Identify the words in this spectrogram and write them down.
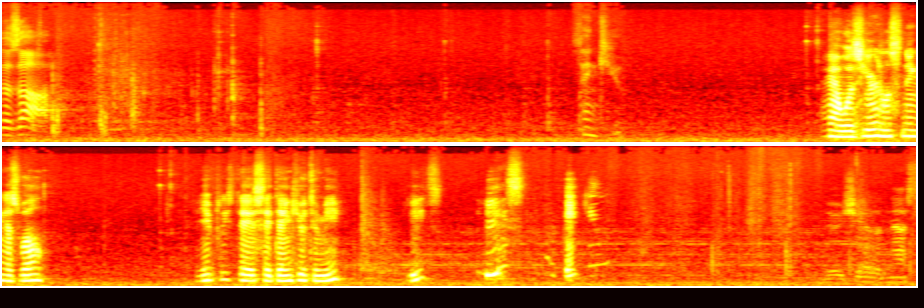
Lazar. Thank you. Hey, I was here listening as well. Can you please say, say thank you to me? Please? Please? Thank you. Dude, she has a nasty...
